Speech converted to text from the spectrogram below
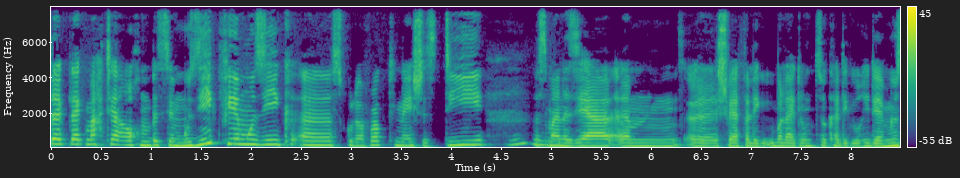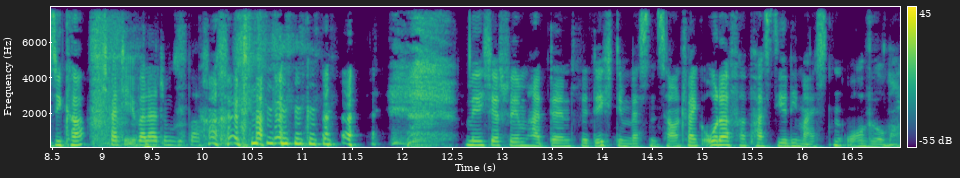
Jack Black macht ja auch ein bisschen Musik, viel Musik. Äh, School of Rock, Tenacious D. Mhm. Das ist meine sehr ähm, äh, schwerfällige Überleitung zur Kategorie der Musiker. Ich fand die Überleitung super. Welcher Film hat denn für dich den besten Soundtrack oder verpasst dir die meisten Ohrwürmer?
